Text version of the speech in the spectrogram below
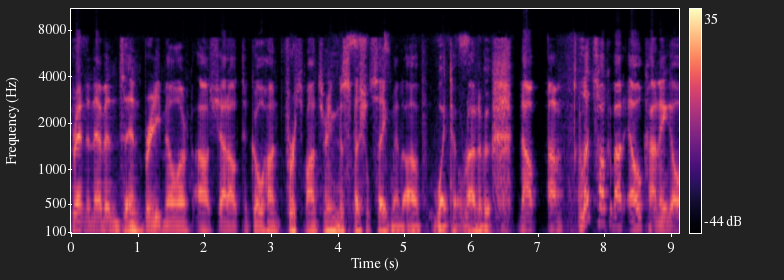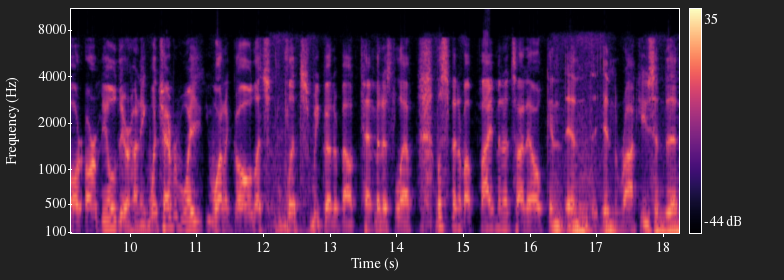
Brandon Evans and Brady Miller. Uh, shout out to Go Hunt for sponsoring this special segment of Whitetail Rendezvous. Now, um, let's talk about elk hunting or, or mule deer hunting, whichever way you want to go. Let's let's we've got about ten minutes left. Let's spend about five minutes on elk and in, in, in, the Rockies, and then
